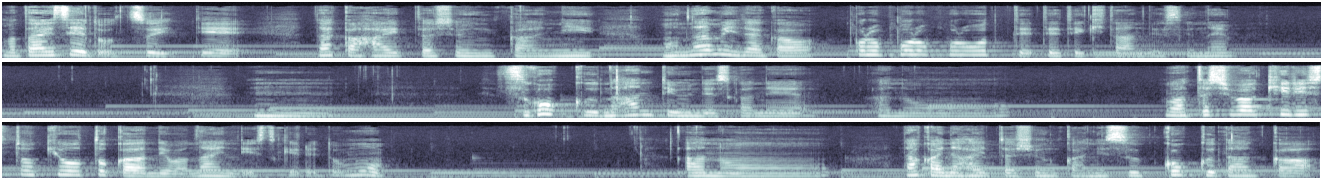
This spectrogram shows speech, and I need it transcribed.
まあ、大聖堂ついて中入った瞬間にもう涙がポロポロポロって出てきたんですよね。うん。すごく何て言うんですかねあの私はキリスト教とかではないんですけれどもあの中に入った瞬間にすっごくなんか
